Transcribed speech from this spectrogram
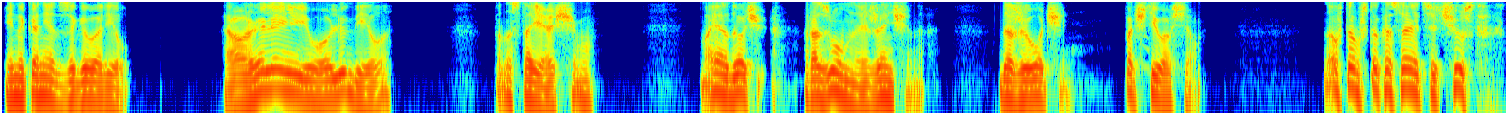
и, наконец, заговорил. Аурелия его любила. По-настоящему. Моя дочь — разумная женщина, даже очень, почти во всем. Но в том, что касается чувств,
